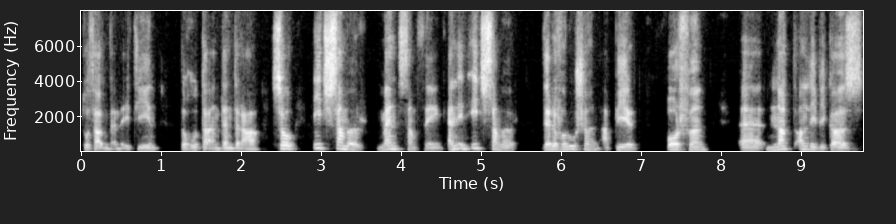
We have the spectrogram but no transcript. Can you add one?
2018 the Ghouta and then Daraa. So each summer meant something, and in each summer the revolution appeared orphan, uh, not only because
